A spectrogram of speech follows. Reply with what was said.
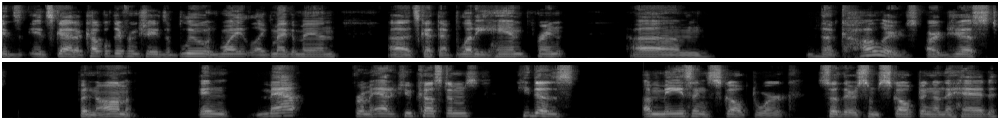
it's it's got a couple different shades of blue and white like Mega Man. Uh it's got that bloody handprint. Um the colors are just phenomenal. And Matt from Attitude Customs, he does amazing sculpt work. So there's some sculpting on the head.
